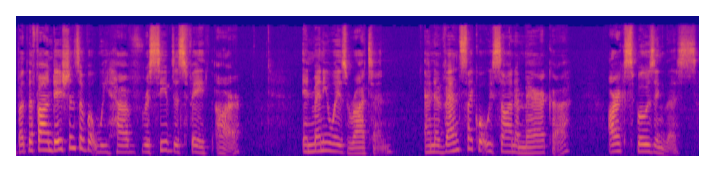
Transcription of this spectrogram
But the foundations of what we have received as faith are, in many ways, rotten. And events like what we saw in America are exposing this.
